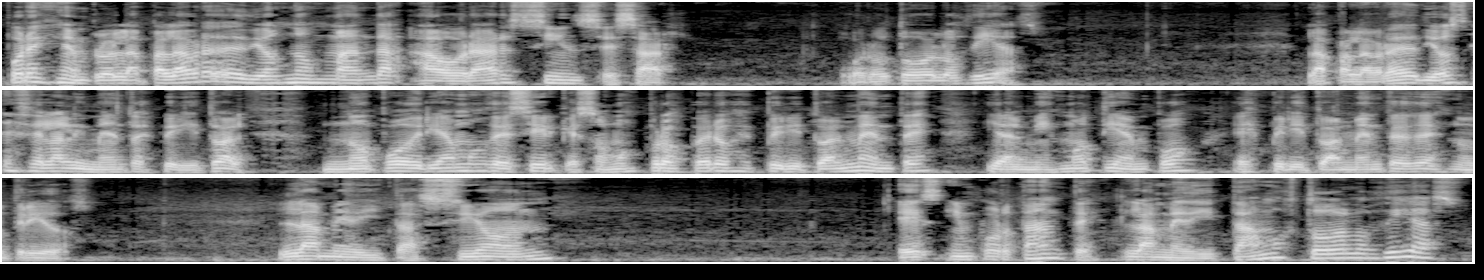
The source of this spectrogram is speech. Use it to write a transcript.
Por ejemplo, la palabra de Dios nos manda a orar sin cesar. Oro todos los días. La palabra de Dios es el alimento espiritual. No podríamos decir que somos prósperos espiritualmente y al mismo tiempo espiritualmente desnutridos. La meditación es importante. La meditamos todos los días.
